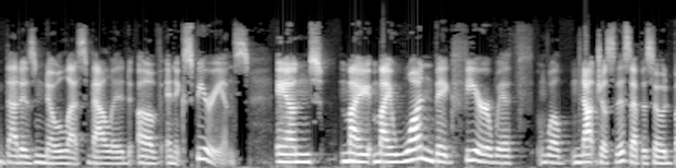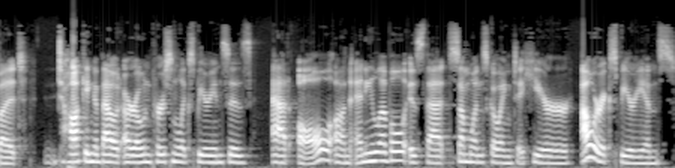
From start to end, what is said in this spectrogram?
that is no less valid of an experience. And my my one big fear with well, not just this episode, but talking about our own personal experiences at all on any level is that someone's going to hear our experience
